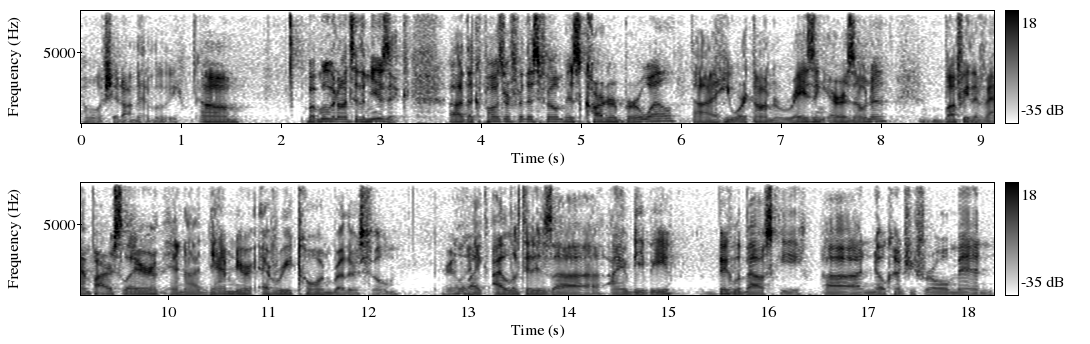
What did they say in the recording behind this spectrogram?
I won't shit on that movie. Um, but moving on to the music, uh, the composer for this film is Carter Burwell. Uh, he worked on Raising Arizona, Buffy the Vampire Slayer, and uh, damn near every Coen Brothers film. Really? Like I looked at his uh, IMDb, Big Lebowski, uh, No Country for Old Men,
